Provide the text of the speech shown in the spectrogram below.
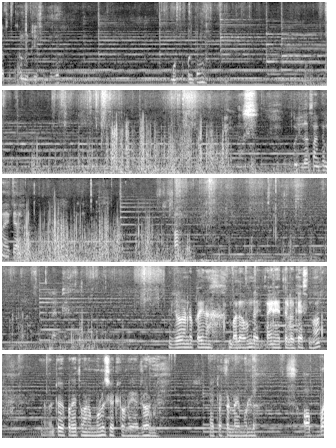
అతుక్కొని చేసింది కదా ముట్టుకుంటే పుల్ల సంఖ నాయక చూడండి పైన భలే ఉంది. పైన అయితే లొకేషన్ అంటే విపరీతమైన ముళ్ళు చెట్లు ఉన్నాయి చూడండి. ఎట్టున్నాయి ముళ్ళు? అబ్బా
